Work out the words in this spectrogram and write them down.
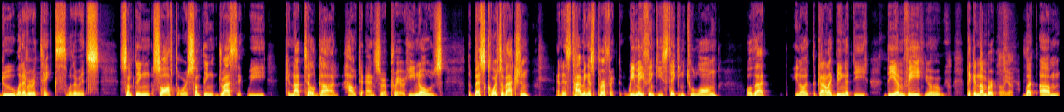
do whatever it takes, whether it's something soft or something drastic. We cannot tell God how to answer a prayer. He knows the best course of action, and his timing is perfect. We may think he's taking too long, or that, you know, kind of like being at the DMV, you know, pick a number, oh yeah but um,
